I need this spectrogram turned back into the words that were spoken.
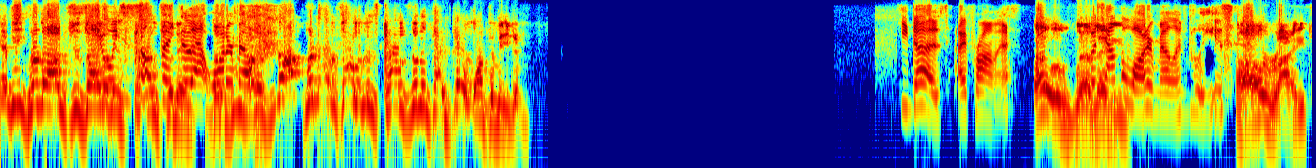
if he pronounces all of Doing his something to that but if watermelon. He does not pronounce all of his consonants. I don't want to meet him. He does. I promise. Oh well, Put then. down the watermelon, please. All right.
